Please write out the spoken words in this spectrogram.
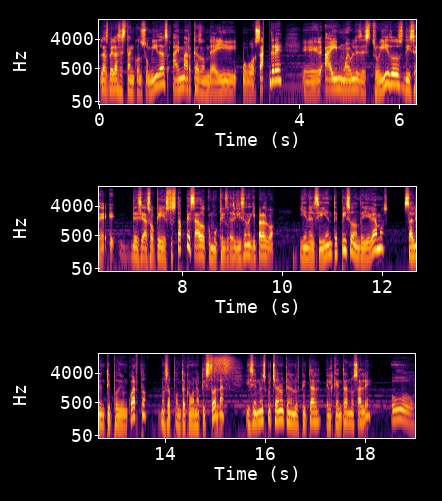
las velas están consumidas, hay marcas donde ahí hubo sangre, eh, hay muebles destruidos, dice, eh, decías, ok, esto está pesado, como que lo Sí. utilizan aquí para algo. Y en el siguiente piso donde llegamos, sale un tipo de un cuarto, nos apunta con una pistola, y dice, ¿no escucharon que en el hospital el que entra no sale? Uh.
